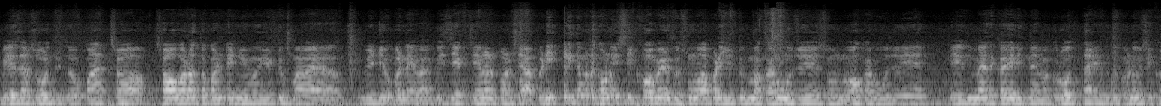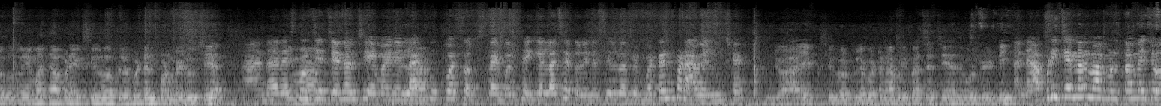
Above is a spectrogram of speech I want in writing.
બે હજાર સોળથી તો પાંચ છ છ વર્ષ તો કન્ટિન્યુ યુટ્યુબમાં વીડિયો બનાવ્યા. બીજી એક ચેનલ પણ છે આપણી. એટલે મને ઘણું શીખવા મળ્યું કે શું આપણે યુટ્યુબમાં કરવું જોઈએ શું ન કરવું જોઈએ. એમાં કઈ રીતના એમાં ગ્રોથ થાય એ બધું ઘણું શીખવતો હતો એમાંથી આપણે એક સિલ્વર પ્લે બટન પણ મળ્યું છે. નરેશની જે ચેનલ છે એમાં એને લાખ. ઉપર સબસ્ક્રાઇબર થઈ ગયેલા છે તો એને સિલ્વર પ્લે બટન પણ આવેલું છે. જો આ એક સિલ્વર પ્લે બટન આપણી પાસે છે ઓલરેડી અને આપણી ચેનલમાં પણ તમે જો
